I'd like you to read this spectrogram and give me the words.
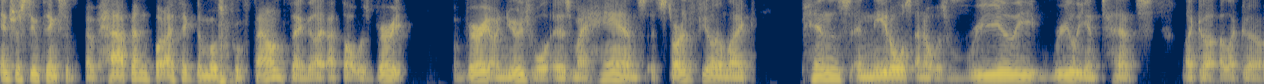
interesting things have, have happened, but I think the most profound thing that I, I thought was very, very unusual is my hands. It started feeling like pins and needles, and it was really, really intense, like a like a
